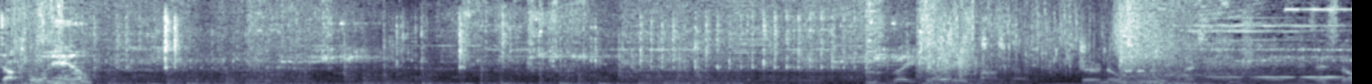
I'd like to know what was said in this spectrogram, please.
Stop going ham. Play dirty, Mondo. there are no rules execution. It's as though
